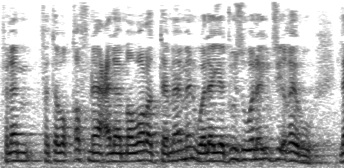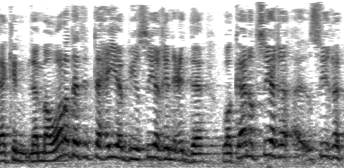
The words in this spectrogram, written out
فلم فتوقفنا على ما ورد تماما ولا يجوز ولا يجزي غيره. لكن لما وردت التحية بصيغ عدة وكانت صيغة, صيغة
